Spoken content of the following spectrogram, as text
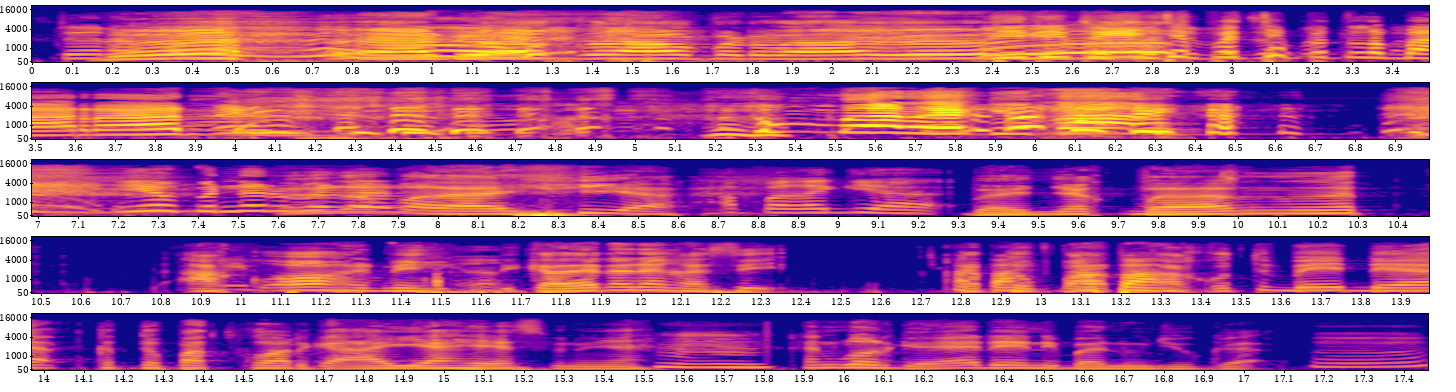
Itu enak Beuh, banget. aduh aku lapar banget. Jadi pengen cepet-cepet lebaran. Kembar ya kita. Iya bener-bener. apa lagi ya? Apalagi ya? Banyak banget. Aku oh nih, di kalian ada gak sih Apa? ketupat? Apa? Aku tuh beda, ketupat keluarga ayah ya sebenarnya. Mm-mm. Kan keluarga ayah ada yang di Bandung juga. Hmm.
